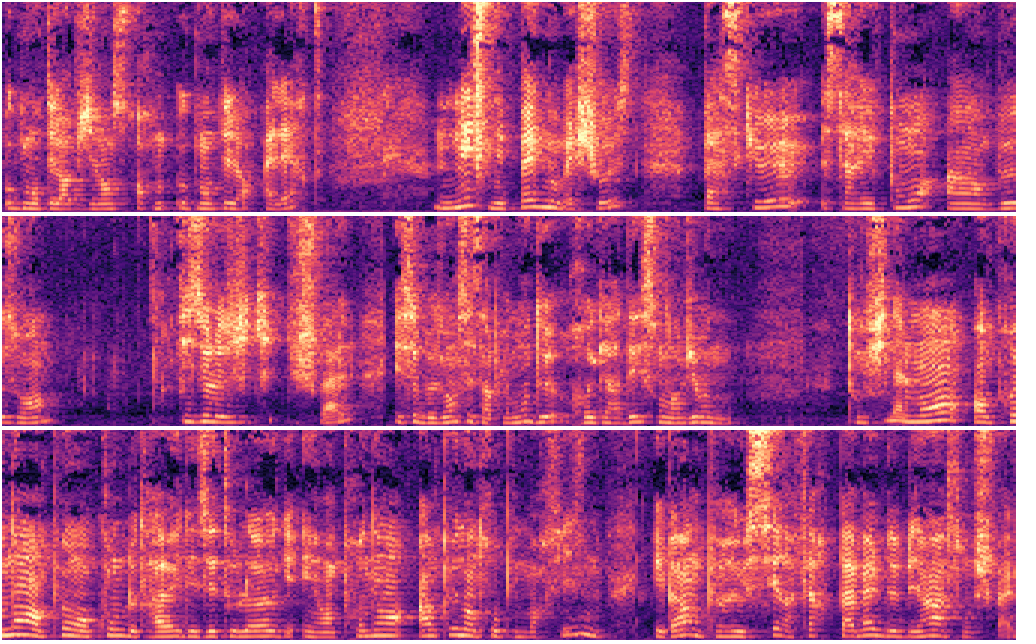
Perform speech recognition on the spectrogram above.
augmenter leur vigilance, augmenter leur alerte. Mais ce n'est pas une mauvaise chose, parce que ça répond à un besoin physiologique du cheval, et ce besoin, c'est simplement de regarder son environnement. Donc finalement, en prenant un peu en compte le travail des éthologues et en prenant un peu d'anthropomorphisme, eh ben on peut réussir à faire pas mal de bien à son cheval.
